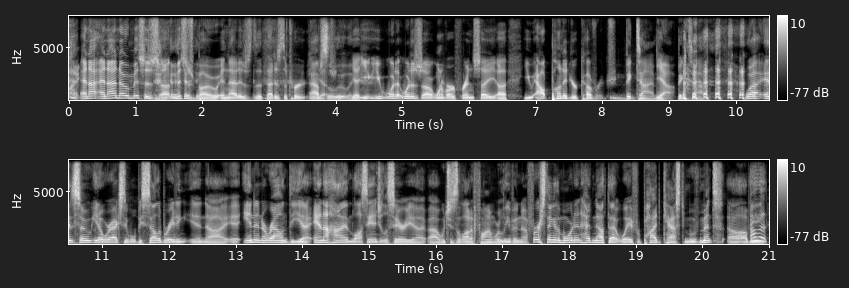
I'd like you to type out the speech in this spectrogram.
Like, and I and I know Mrs. Uh, Mrs. Beau, and that is the that is the truth. Yes. Absolutely. Yeah. You you what what does uh, one of our friends say? Uh, you outpunted your coverage. big time. Yeah. big time. well, and so you know, we're actually we'll be celebrating in uh, in and around the uh, Anaheim, Los Angeles area, uh, which is a lot of fun. We're leaving uh, first thing in the morning, heading out that way for podcast movement. Uh, I'll be. Oh, that,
